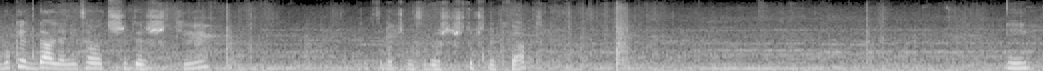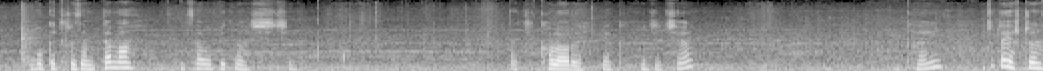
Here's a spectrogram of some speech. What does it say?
Bukiet dalia, niecałe trzy dyszki. Zobaczymy sobie jeszcze sztuczny kwiat. I bukiet chryzantema, niecałe 15. Takie kolory, jak widzicie. Ok. I tutaj jeszcze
